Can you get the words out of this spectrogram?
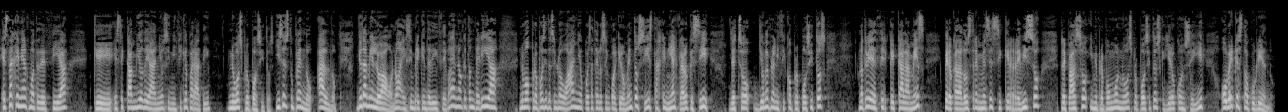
está genial, como te decía, que ese cambio de año signifique para ti nuevos propósitos. Y es estupendo, Aldo. Yo también lo hago, ¿no? Hay siempre quien te dice, bueno, qué tontería, nuevos propósitos el nuevo año, puedes hacerlos en cualquier momento. Sí, está genial, claro que sí. De hecho, yo me planifico propósitos, no te voy a decir que cada mes, pero cada dos o tres meses sí que reviso, repaso y me propongo nuevos propósitos que quiero conseguir o ver qué está ocurriendo.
